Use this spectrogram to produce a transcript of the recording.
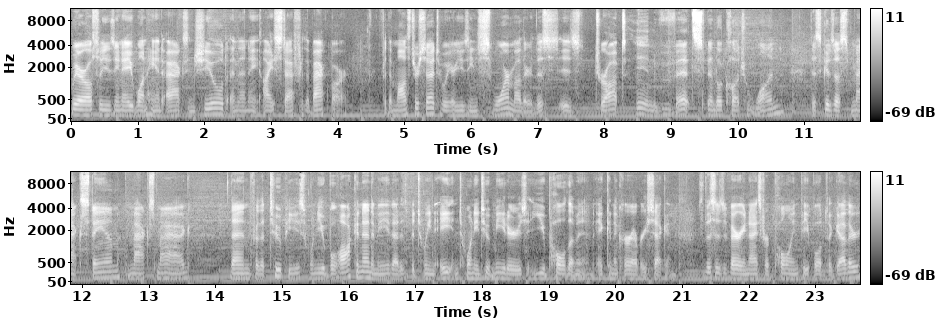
We are also using a one-hand axe and shield, and then a ice staff for the back bar. For the monster set, we are using Swarm Mother. This is dropped in Vet Spindleclutch 1. This gives us max stam, max mag, then for the two piece, when you block an enemy that is between 8 and 22 meters, you pull them in. It can occur every second. So this is very nice for pulling people together.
